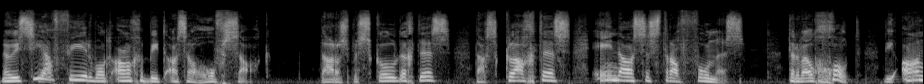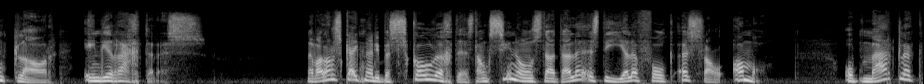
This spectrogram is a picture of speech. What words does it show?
Nou Jesaja 4 word aangebied as 'n hofsaak. Daar is beskuldigdes, daar's klagtes en daar's 'n strafvonnis, terwyl God die aanklaer en die regter is. Nou wanneer ons kyk na die beskuldigdes, dan sien ons dat hulle is die hele volk Israel almal. Opmerklik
